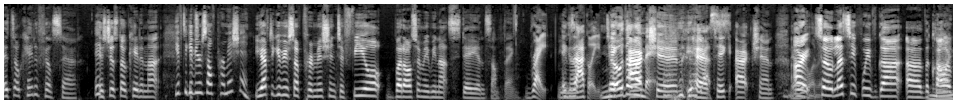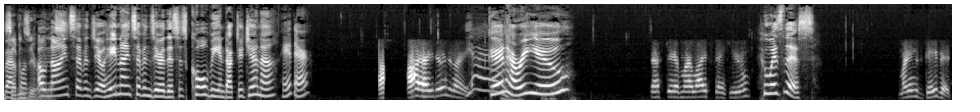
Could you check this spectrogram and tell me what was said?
it's okay to feel sad. It- it's just okay to not. You have to give yourself permission. You have to give yourself permission to feel, but also maybe not stay in something. Right. you know? exactly. Take know the action. limit. Yeah, Yes. take action. Know All the right, limit. so let's see if we've got uh, the caller back on. 970, Oh, yes. 970. Hey, 970. This is Colby and Dr. Jenna. Hey there. Hi, how you doing tonight? Yeah. Good. How are you? Best day of my life, thank you. Who is this? My name is David.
